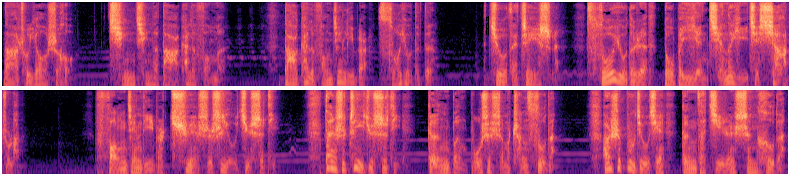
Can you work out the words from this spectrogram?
拿出钥匙后，轻轻的打开了房门，打开了房间里边所有的灯。就在这时，所有的人都被眼前的一切吓住了。房间里边确实是有一具尸体，但是这具尸体根本不是什么陈素的，而是不久前跟在几人身后的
